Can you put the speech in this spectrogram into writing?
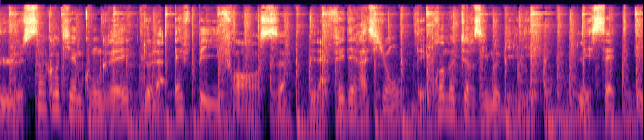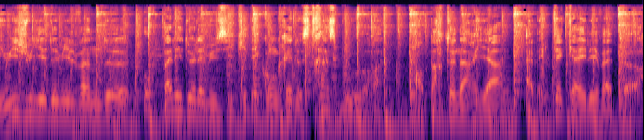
Le 50e congrès de la FPI France, la Fédération des promoteurs immobiliers. Les 7 et 8 juillet 2022 au Palais de la Musique et des Congrès de Strasbourg, en partenariat avec TK Elevator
